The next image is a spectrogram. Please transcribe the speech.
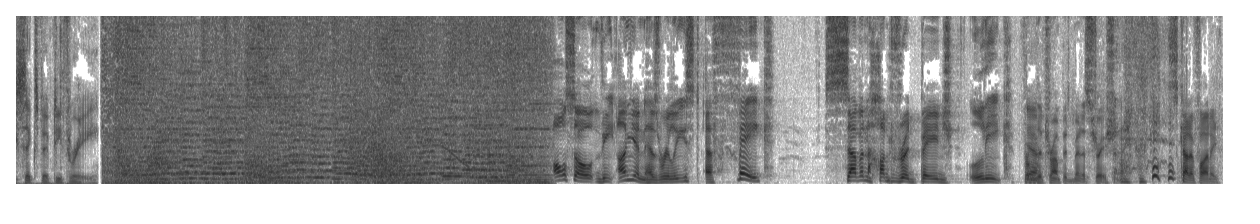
4653. Also, The Onion has released a fake 700 page leak from Yeah. the Trump administration. it's kind of funny.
